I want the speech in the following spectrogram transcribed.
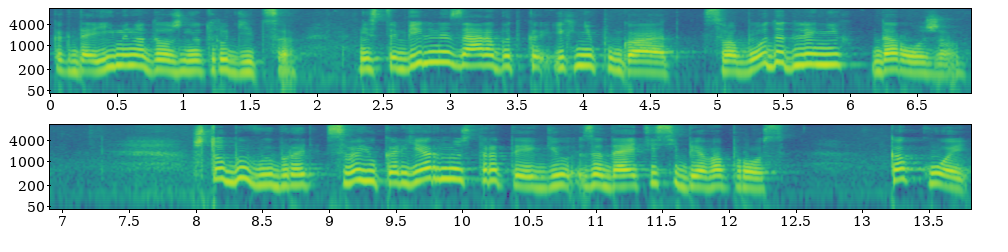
когда именно должны трудиться. Нестабильный заработка их не пугает, свобода для них дороже. Чтобы выбрать свою карьерную стратегию, задайте себе вопрос, какой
